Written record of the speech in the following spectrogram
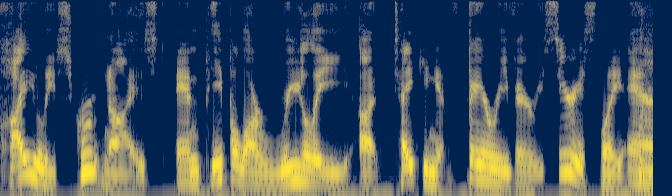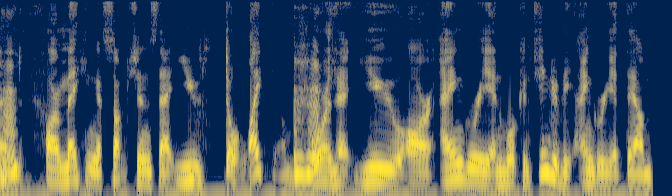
highly scrutinized and people are really uh, taking it very, very seriously and are making assumptions that you don't like them Mhm. or that you are angry and will continue to be angry at them.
